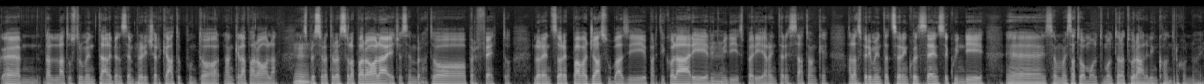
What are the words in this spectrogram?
ehm, dal lato strumentale, abbiamo sempre ricercato appunto anche la parola, Mm. l'espressione attraverso la parola e ci è sembrato perfetto. Lorenzo reppava già su basi particolari, ritmi Mm. dispari, era interessato anche alla sperimentazione in quel senso e quindi eh, insomma è stato molto molto naturale l'incontro con noi.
